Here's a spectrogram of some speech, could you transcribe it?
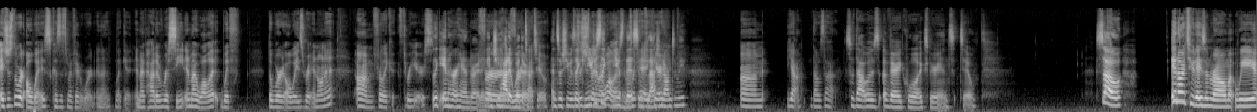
it's just the word always because it's my favorite word and I like it. And I've had a receipt in my wallet with the word always written on it um for like three years. like in her handwriting For- and she had it with her tattoo. and so she was like can you just just been in like wallet." use this like, and "Hey, flash it here." onto me Um, yeah, that was that. So that was a very cool experience too. So, in our two days in Rome, we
